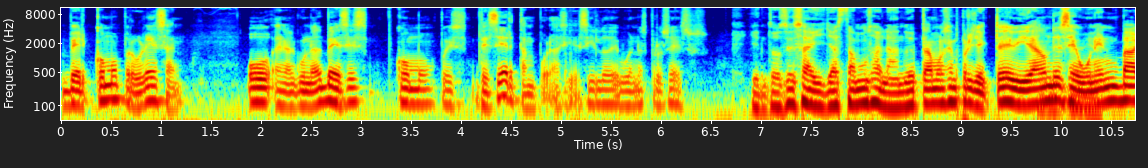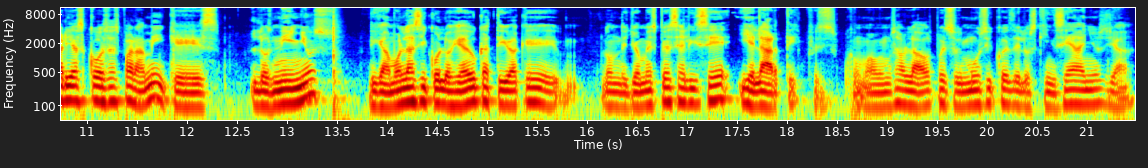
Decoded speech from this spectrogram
ver cómo progresan o en algunas veces cómo pues desertan, por así decirlo, de buenos procesos. Y entonces ahí ya estamos hablando de... Estamos en proyecto de vida donde se unen varias cosas para mí, que es los niños, digamos la psicología educativa que donde yo me especialicé y el arte, pues como hemos hablado, pues soy músico desde los 15 años, ya,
